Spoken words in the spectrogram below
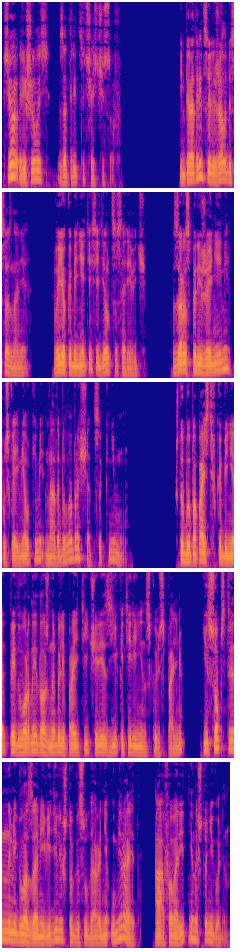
Все решилось за 36 часов. Императрица лежала без сознания. В ее кабинете сидел цесаревич. За распоряжениями, пускай мелкими, надо было обращаться к нему. Чтобы попасть в кабинет, придворные должны были пройти через Екатерининскую спальню и собственными глазами видели, что государыня умирает, а фаворит ни на что не годен.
